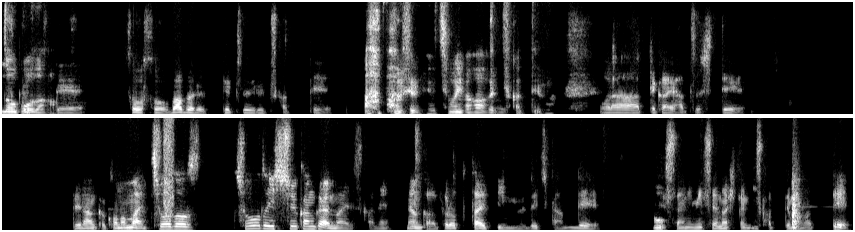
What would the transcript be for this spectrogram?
ノーコードの作っ。て、そうそう、バブルってツール使って、あ、バブル。うちも今バブル使ってるわ。オラーって開発して、で、なんかこの前、ちょうど、ちょうど1週間くらい前ですかね、なんかプロトタイピングできたんで、お実際に店の人に使ってもらって、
